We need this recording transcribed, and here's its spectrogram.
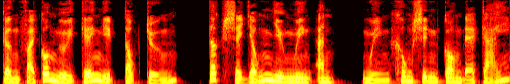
cần phải có người kế nghiệp tộc trưởng, tất sẽ giống như Nguyên Anh, nguyện không sinh con đẻ cái.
